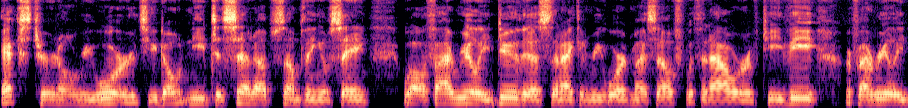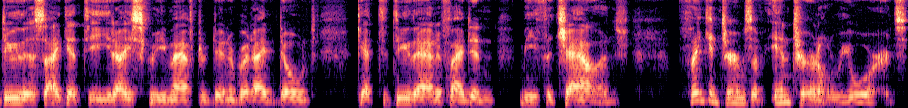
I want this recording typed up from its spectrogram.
external rewards. You don't need to set up something of saying, well, if I really do this, then I can reward myself with an hour of TV. Or if I really do this, I get to eat ice cream after dinner, but I don't get to do that if I didn't meet the challenge. Think in terms of internal rewards.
